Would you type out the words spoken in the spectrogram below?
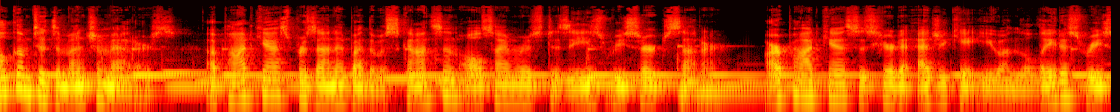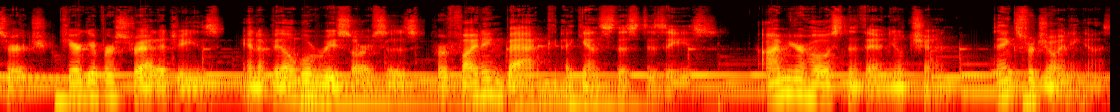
Welcome to Dementia Matters, a podcast presented by the Wisconsin Alzheimer's Disease Research Center. Our podcast is here to educate you on the latest research, caregiver strategies, and available resources for fighting back against this disease. I'm your host, Nathaniel Chin. Thanks for joining us.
